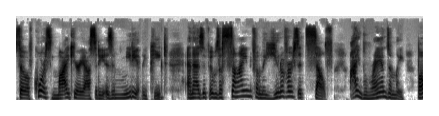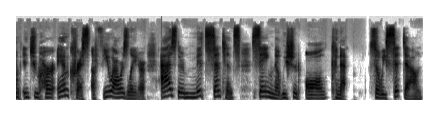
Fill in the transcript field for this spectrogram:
So of course, my curiosity is immediately piqued. And as if it was a sign from the universe itself, I randomly bump into her and Chris a few hours later as they're mid sentence saying that we should all connect. So we sit down.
